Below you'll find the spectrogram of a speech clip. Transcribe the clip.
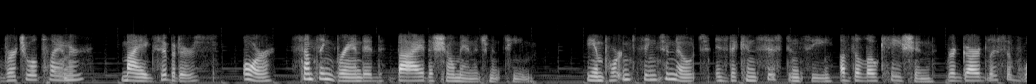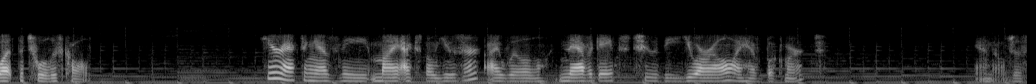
Virtual Planner, My Exhibitors, or something branded by the show management team. The important thing to note is the consistency of the location, regardless of what the tool is called. Here, acting as the MyExpo user, I will navigate to the URL I have bookmarked. And I'll just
